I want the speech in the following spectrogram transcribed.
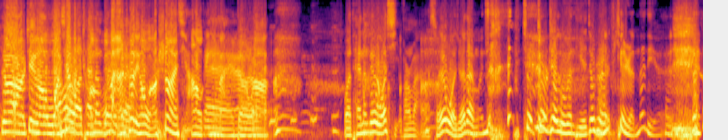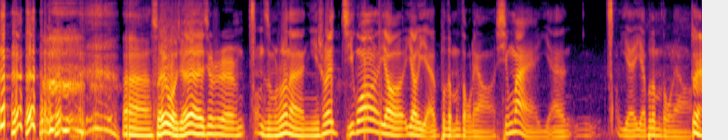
对吧？这个我先，我才能跟我买完车了以后，我要剩下钱了，我给你买，哎对吧？我才能给我媳妇儿买。所以我觉得就就是这个问题，就是骗人的你，嗯，所以我觉得就是、嗯怎么说呢？你说极光要要也不怎么走量，星脉也也也不怎么走量。对，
